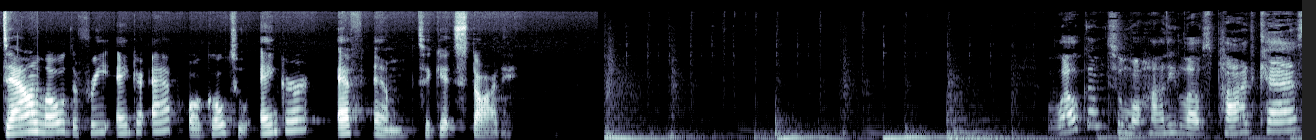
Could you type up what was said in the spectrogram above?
Download the free Anchor app or go to Anchor FM to get started. Welcome to Mohanni Loves Podcast.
